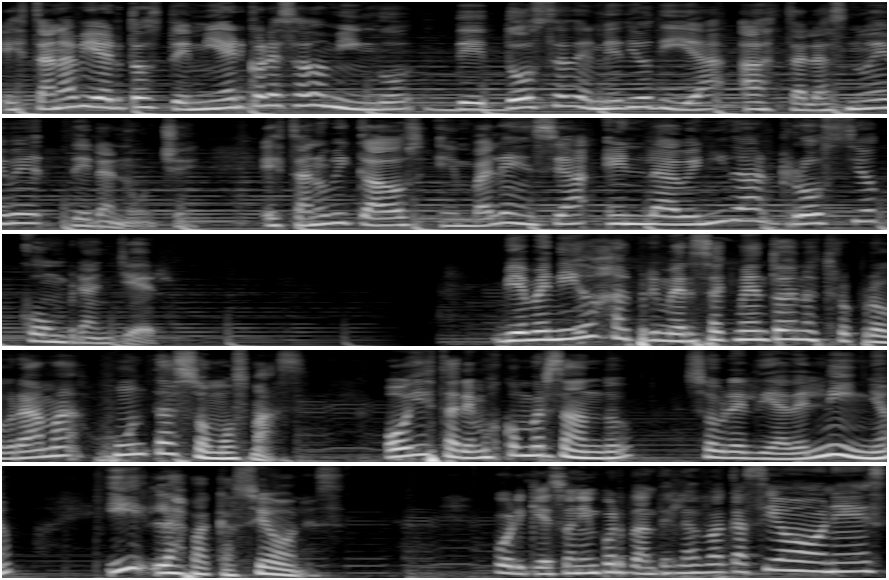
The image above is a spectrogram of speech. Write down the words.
Están abiertos de miércoles a domingo de 12 del mediodía hasta las 9 de la noche. Están ubicados en Valencia en la avenida Rocio Combranger. Bienvenidos al primer segmento de nuestro programa Juntas Somos Más. Hoy estaremos conversando sobre el Día del Niño y las vacaciones por qué son importantes las vacaciones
